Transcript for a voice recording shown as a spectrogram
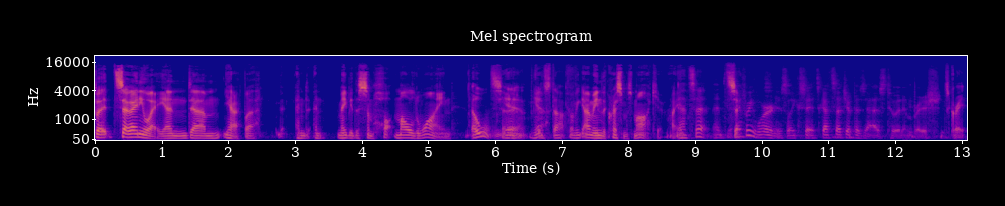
but so anyway, and um, yeah, but and and maybe there's some hot mulled wine. oh, So, yeah, good stuff. I mean, I mean, the Christmas market, right? That's it. That's, So- every word is like, it's got such a pizzazz to it in British. It's great.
